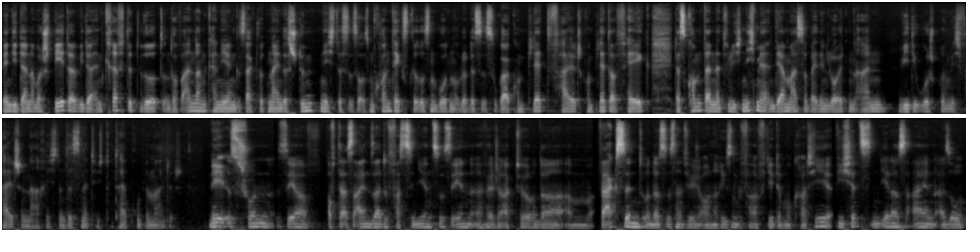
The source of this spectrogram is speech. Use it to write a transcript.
Wenn die dann aber später wieder entkräftet wird und auf anderen Kanälen gesagt wird, nein, das stimmt nicht, das ist aus dem Kontext gerissen worden oder das ist sogar komplett falsch, kompletter Fake, das kommt dann natürlich nicht mehr in der Masse bei den Leuten Leuten an wie die ursprünglich falsche Nachricht. Und das ist natürlich total problematisch. Nee, ist schon sehr auf der einen Seite faszinierend zu sehen, äh, welche Akteure da am Werk sind. Und das ist natürlich auch eine Riesengefahr für die Demokratie. Wie schätzt ihr das ein? Also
